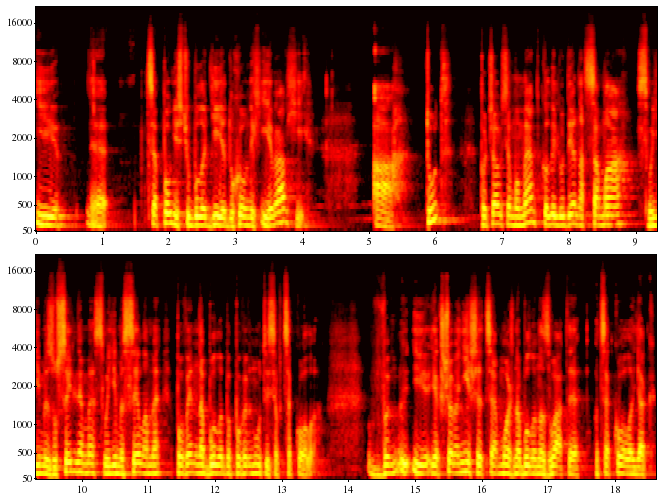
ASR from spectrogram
І е, це повністю була дія духовних ієрархій. А Тут почався момент, коли людина сама своїми зусиллями, своїми силами повинна була би повернутися в це коло. І якщо раніше це можна було назвати оце коло як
